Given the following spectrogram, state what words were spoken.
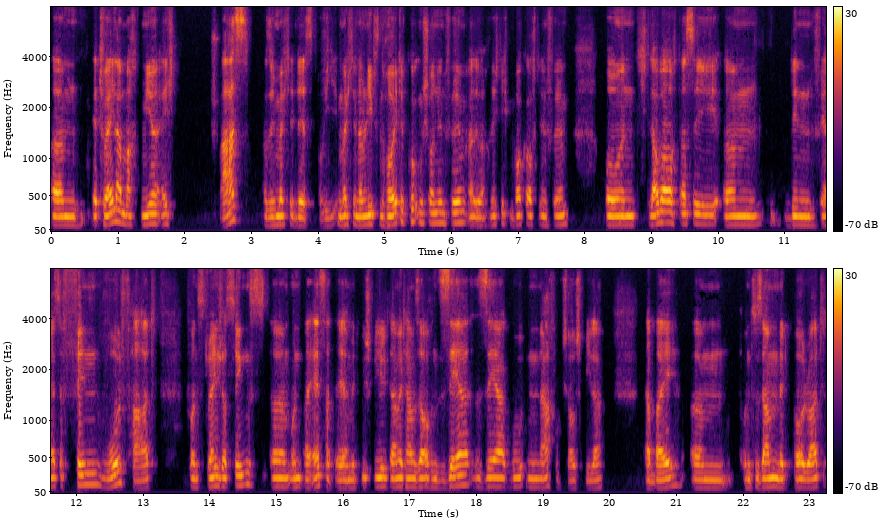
Ähm, der Trailer macht mir echt Spaß. Also ich möchte das, ich möchte am liebsten heute gucken schon den Film, also richtig Bock auf den Film. Und ich glaube auch, dass sie ähm, den, wer ist der, Finn Wolfhard von Stranger Things ähm, und bei S hat er ja mitgespielt. Damit haben sie auch einen sehr, sehr guten Nachwuchsschauspieler dabei. Ähm, und zusammen mit Paul Rudd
